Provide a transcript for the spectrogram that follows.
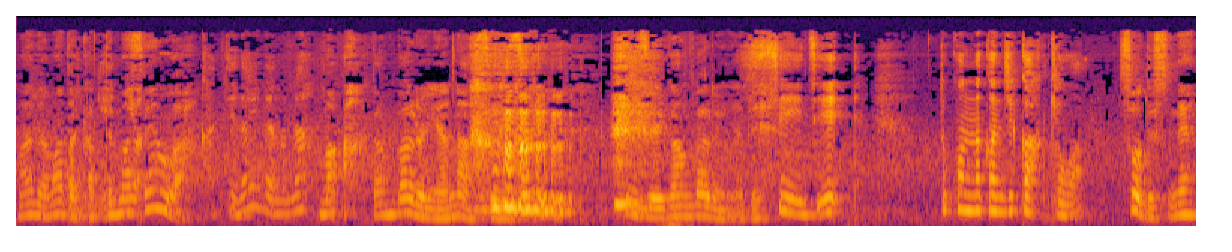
まだまだ勝てませんわ。勝てないだろうな。まあ頑張るんやな。せいぜいせいぜい頑張るんやで。せいぜい。とこんな感じか今日は。そうですね。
